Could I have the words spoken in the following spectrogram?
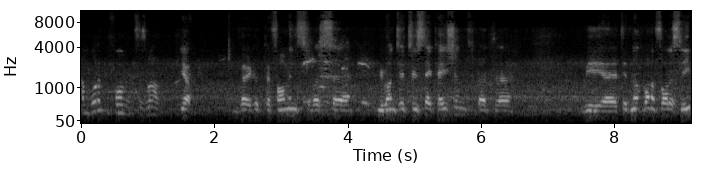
And what a performance as well. Yeah, very good performance. Was uh, we wanted to stay patient, but uh, we uh, did not want to fall asleep.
